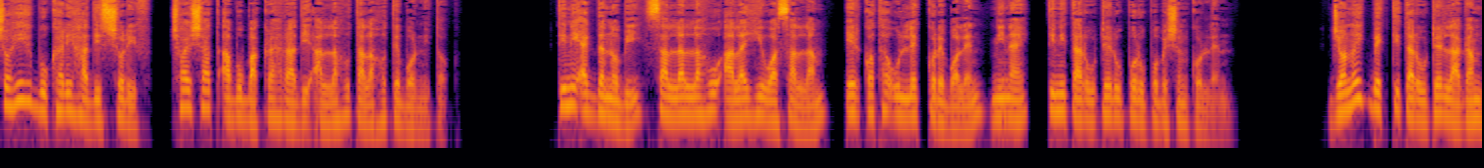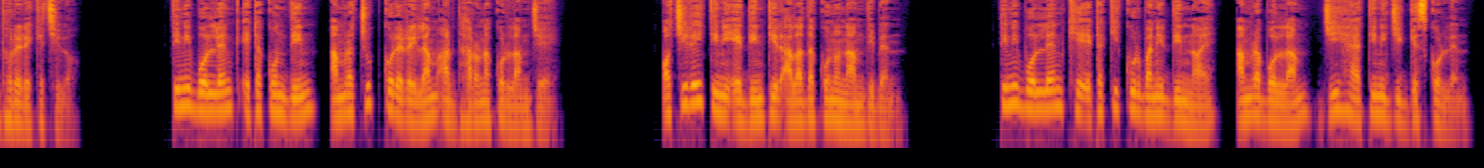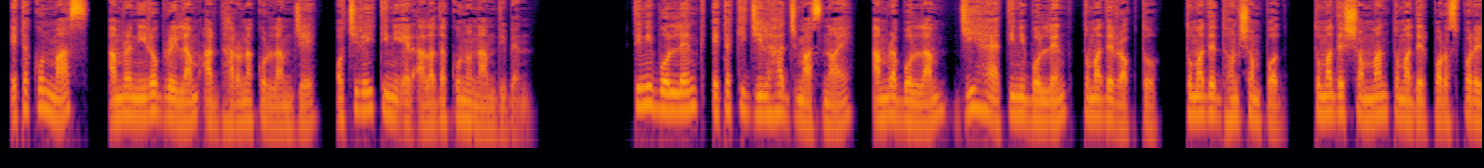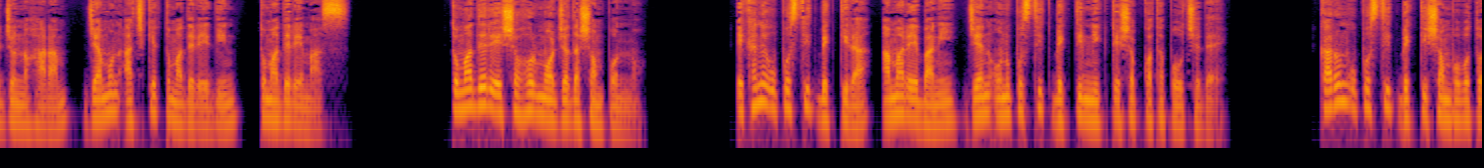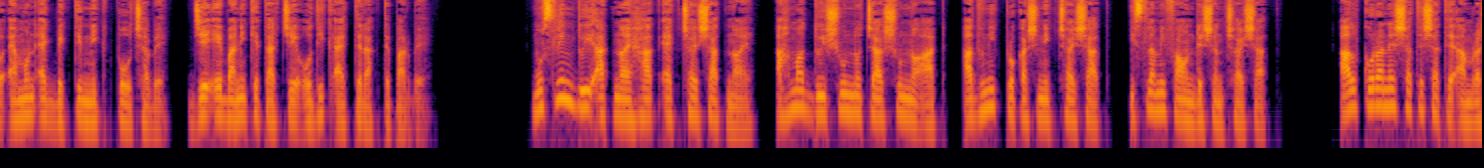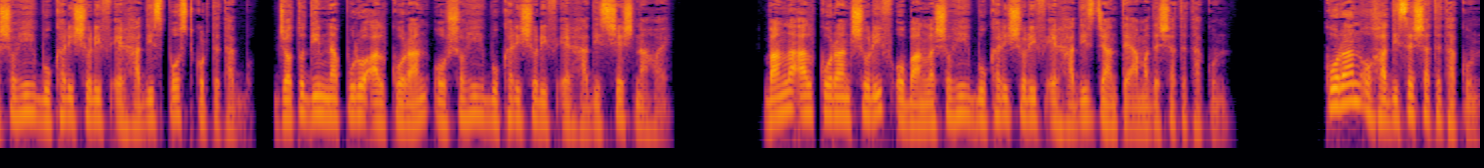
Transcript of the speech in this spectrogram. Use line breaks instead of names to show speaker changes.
শহীহ বুখারি হাদিস শরীফ, ছয় সাত আবু বাকরাহ রাদি আল্লাহু তালাহতে বর্ণিত। তিনি একদা নবী সাল্লাল্লাহু আলাইহি ওয়াসাল্লাম এর কথা উল্লেখ করে বলেন, মিনায় তিনি তার উটের উপর উপবেশন করলেন। জনৈক ব্যক্তি তার উটের লাগাম ধরে রেখেছিল। তিনি বললেন, এটা কোন দিন? আমরা চুপ করে রইলাম আর ধারণা করলাম যে অচিরেই তিনি এ দিনটির আলাদা কোনো নাম দিবেন। তিনি বললেন, খে, এটা কি কুরবানির দিন নয়? আমরা বললাম, জি হ্যাঁ তিনি জিজ্ঞেস করলেন। এটা কোন মাস? আমরা নীরব রইলাম আর ধারণা করলাম যে, অচিরেই তিনি এর আলাদা কোনো নাম দিবেন। তিনি বললেন, এটা কি জিলহাজ মাস নয়? আমরা বললাম, জি হ্যাঁ। তিনি বললেন, তোমাদের রক্ত, তোমাদের ধনসম্পদ, তোমাদের সম্মান তোমাদের পরস্পরের জন্য হারাম, যেমন আজকের তোমাদের এ দিন, তোমাদের এ মাস। তোমাদের এ শহর মর্যাদা সম্পন্ন। এখানে উপস্থিত ব্যক্তিরা, আমার এ বাণী, যেন অনুপস্থিত ব্যক্তির নিকট এসব কথা পৌঁছে দেয়। কারণ উপস্থিত ব্যক্তি সম্ভবত এমন এক ব্যক্তির নিকট পৌঁছাবে, যে এ বাণীকে তার চেয়ে অধিক আয়ত্তে রাখতে পারবে। মুসলিম দুই আট নয় হাক এক ছয় সাত নয়, আহমাদ দুই শূন্য চার শূন্য আট, আধুনিক প্রকাশনিক ছয় সাত, ইসলামী ফাউন্ডেশন ছয় সাত। আল কোরআনের সাথে সাথে আমরা শহীহ বুখারি শরীফ এর হাদিস পোস্ট করতে থাকব, যতদিন না পুরো আল কোরআন ও শহীহ বুখারি শরীফ এর হাদিস শেষ না হয়। বাংলা আল কোরআন শরীফ ও বাংলা শহীহ বুখারি শরীফ এর হাদিস জানতে আমাদের সাথে থাকুন। কোরআন ও হাদিসের সাথে থাকুন।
